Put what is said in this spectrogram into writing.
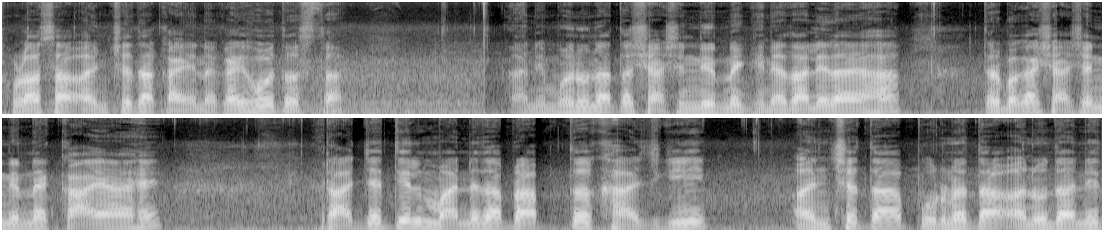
थोडासा अंशतः काही ना काही होत असता. आणि म्हणून आता शासन निर्णय घेण्यात आलेला आहे हा. तर बघा शासन निर्णय काय आहे? राज्यातील मान्यताप्राप्त खाजगी अंशता पूर्णता अनुदानित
